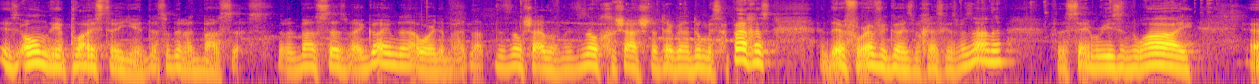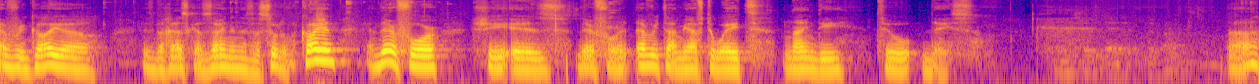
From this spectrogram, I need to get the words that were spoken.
is only applies to a yid. That's what the Radbaz says. The Radbaz says by goyim they're not worried about it. There's no shiloh, there's no chashash that they're going to do misapeches, and therefore every guy is becheskes mezana for the same reason why every goya is becheskes zayin is a surah l'koyin, and therefore she is therefore every time you have to wait 92 days. Uh,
